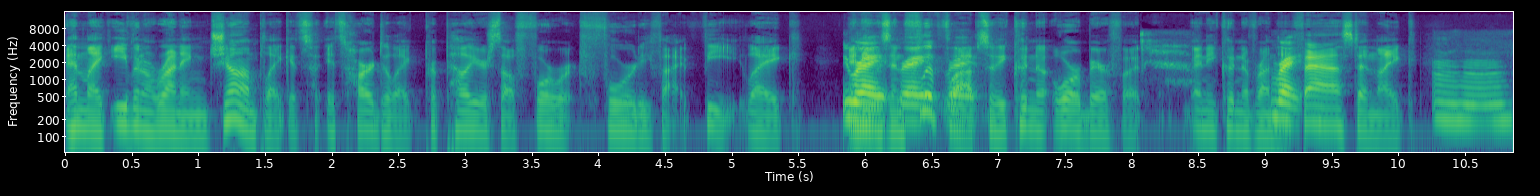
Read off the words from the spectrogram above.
and like even a running jump like it's it's hard to like propel yourself forward 45 feet like and he was in right, flip-flops right. so he couldn't or barefoot and he couldn't have run Right. that fast and like Mhm.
